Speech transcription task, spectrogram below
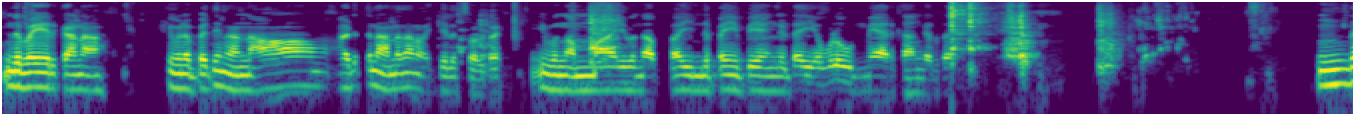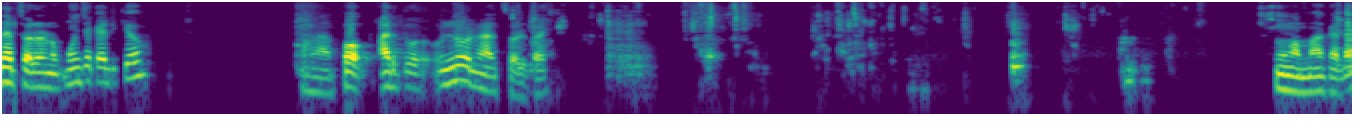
இந்த பையன் இருக்கானா? இவனை பத்தி நான் நான் அடுத்து நான் தான் வைக்கல சொல்றேன். இவங்க அம்மா இவங்க அப்பா இந்த பையன் இப்போ என்கிட்ட எவ்வளவு உண்மையா இருக்காங்கிறத. இந்த சொல்லணும். மூஞ்ச கட்டிக்கோ. போ. அடுத்து இன்னொரு நாள் சொல்றேன். உங்க அம்மா கடை?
